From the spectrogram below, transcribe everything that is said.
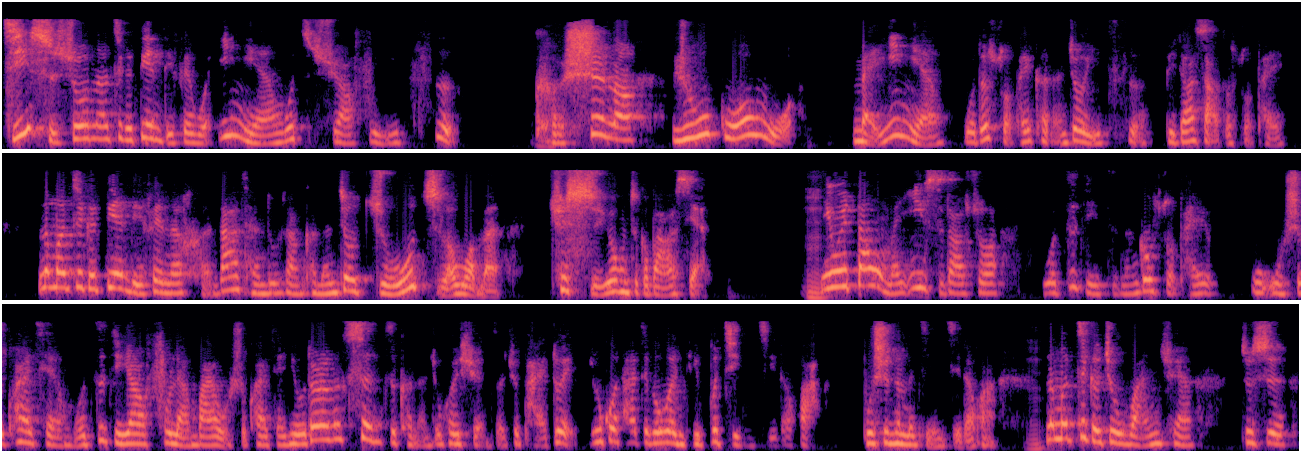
即使说呢，这个垫底费我一年我只需要付一次。可是呢，如果我每一年我的索赔可能就一次比较小的索赔，那么这个垫底费呢，很大程度上可能就阻止了我们去使用这个保险。因为当我们意识到说我自己只能够索赔五五十块钱，我自己要付两百五十块钱，有的人甚至可能就会选择去排队。如果他这个问题不紧急的话，不是那么紧急的话，那么这个就完全就是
